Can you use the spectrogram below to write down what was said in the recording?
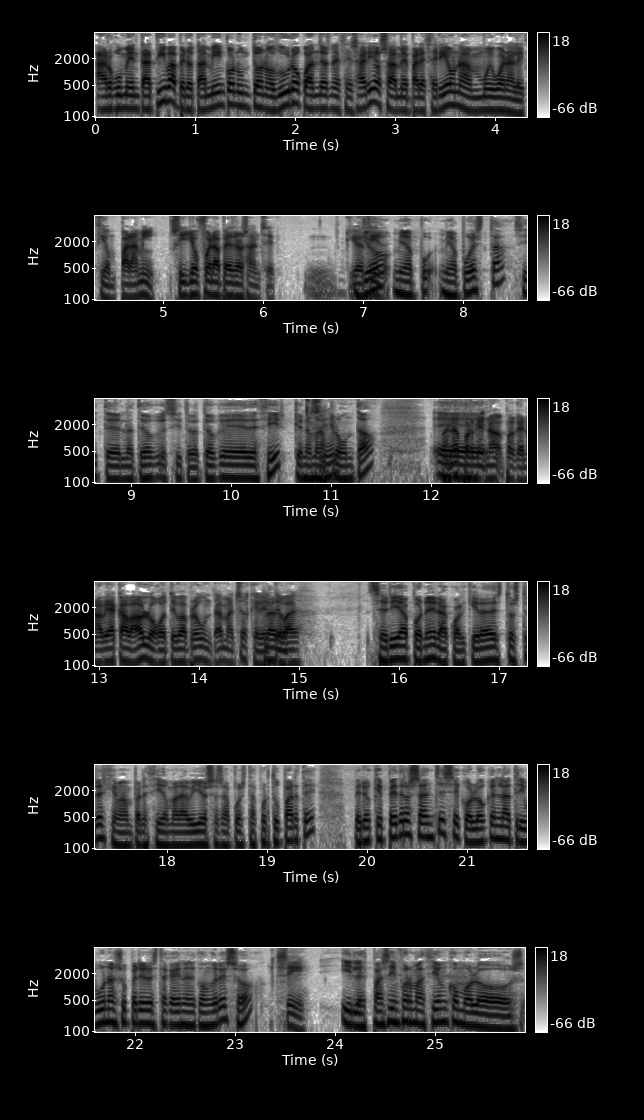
argumentativa, pero también con un tono duro cuando es necesario. O sea, me parecería una muy buena elección para mí, si yo fuera Pedro Sánchez. Quiero Yo, decir, mi, apu- mi apuesta, si te, la tengo, que- si te lo tengo que decir, que no me lo Sí. has preguntado, bueno, eh, porque no, porque no había acabado, luego te iba a preguntar, macho, es que Claro. te va... sería poner a cualquiera de estos tres, que me han parecido maravillosas apuestas por tu parte, pero que Pedro Sánchez se coloque en la tribuna superior esta que hay en el Congreso Sí, y les pase información como los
